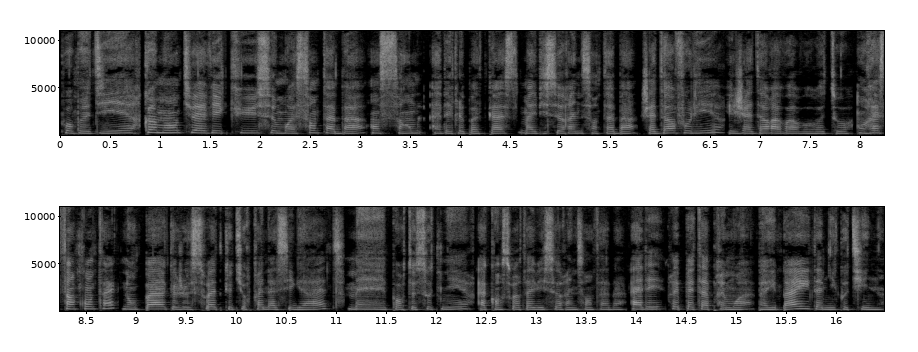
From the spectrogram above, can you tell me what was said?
pour me dire comment tu as vécu ce mois sans tabac ensemble avec le podcast Ma vie sereine sans tabac. J'adore vous lire et j'adore avoir vos retours. On reste en contact, non pas que je souhaite que tu reprennes la cigarette, mais pour te soutenir à construire ta vie sereine sans tabac. Allez, répète après moi. Bye bye, dame nicotine.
